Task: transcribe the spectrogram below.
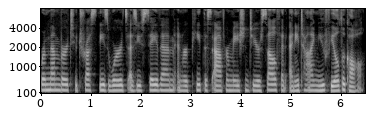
Remember to trust these words as you say them and repeat this affirmation to yourself at any time you feel the call.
